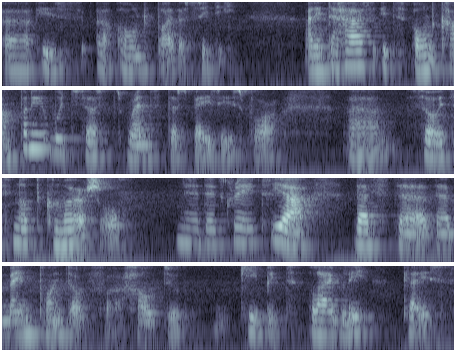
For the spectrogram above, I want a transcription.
uh, is uh, owned by the city, and it has its own company which just rents the spaces for. Um, so it's not commercial. Yeah, that's great. Yeah, that's the the main point of uh, how to keep it lively place.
